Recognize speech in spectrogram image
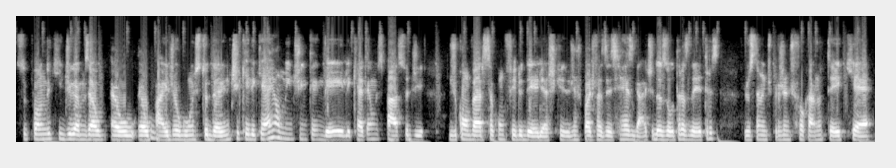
supondo que, digamos, é o, é, o, é o pai de algum estudante que ele quer realmente entender, ele quer ter um espaço de, de conversa com o filho dele. Acho que a gente pode fazer esse resgate das outras letras, justamente pra gente focar no T, que é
